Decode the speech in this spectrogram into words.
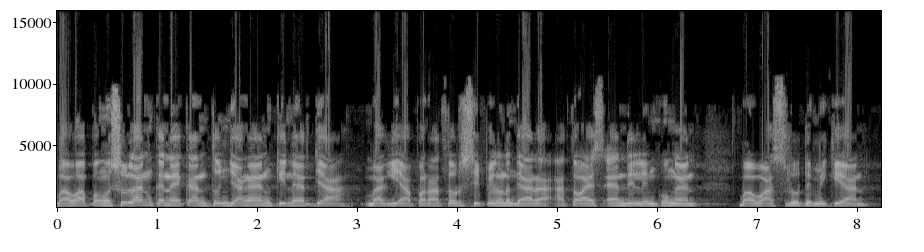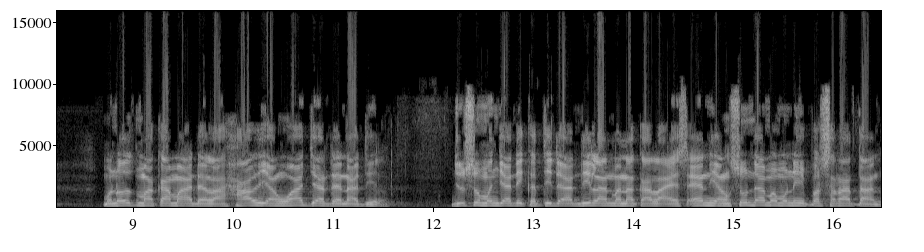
bahwa pengusulan kenaikan tunjangan kinerja bagi aparatur sipil negara atau ASN di lingkungan Bawaslu demikian menurut Mahkamah adalah hal yang wajar dan adil. Justru menjadi ketidakadilan manakala ASN yang sudah memenuhi persyaratan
